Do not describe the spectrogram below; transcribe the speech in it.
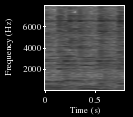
Música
